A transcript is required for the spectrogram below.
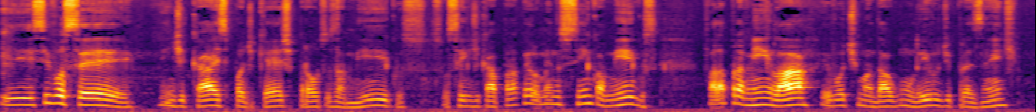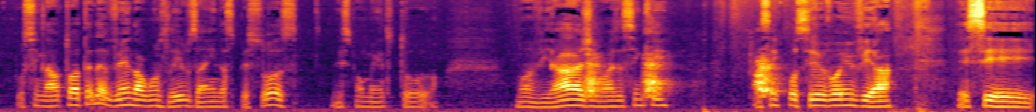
E se você indicar esse podcast para outros amigos, se você indicar para pelo menos cinco amigos, fala para mim lá, eu vou te mandar algum livro de presente. Por sinal, estou até devendo alguns livros ainda às pessoas. Nesse momento estou numa viagem, mas assim que assim que possível eu vou enviar esse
